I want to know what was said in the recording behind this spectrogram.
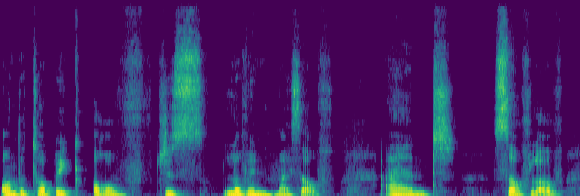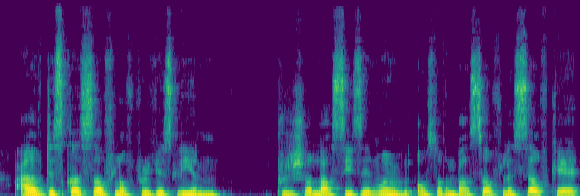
on the topic of just loving myself and self love. I've discussed self love previously and pretty sure last season when I was talking about selfless self care,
